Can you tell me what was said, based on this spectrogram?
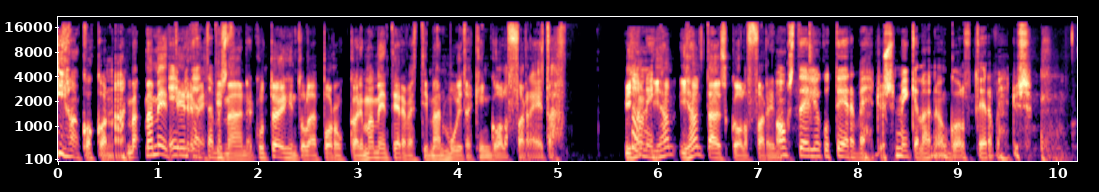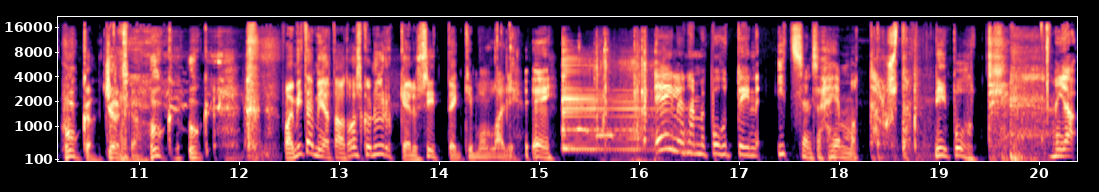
ihan kokonaan. Mä, mä menen tervehtimään, kun töihin tulee porukkaa, niin mä menen tervehtimään muitakin golfareita. Ihan, Noniin. ihan, ihan täys golfarina. Onko teillä joku tervehdys? Minkälainen on golf-tervehdys? Hukka, tjökkä, hukka, hukka. Vai mitä mieltä oot? Olisiko nyrkkeily sittenkin mun laji? Ei. Eilenhän me puhuttiin itsensä hemmottelusta. Niin puhuttiin. Ja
